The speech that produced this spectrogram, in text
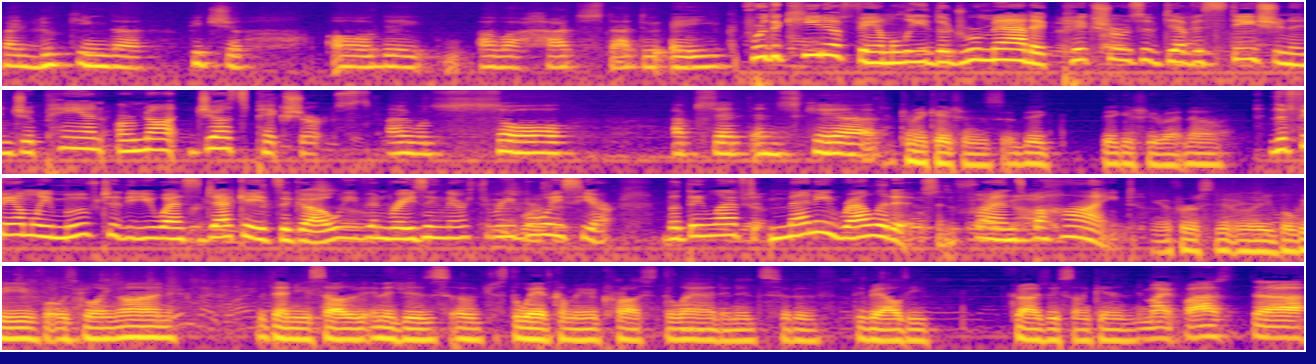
by looking the picture, oh, they, our heart start to ache. For the Kida family, the dramatic pictures of devastation in Japan are not just pictures. I was so upset and scared. Communication is a big, big issue right now. The family moved to the U.S. decades ago, even raising their three boys here. But they left many relatives and friends behind. At first, didn't really believe what was going on, but then you saw the images of just the wave coming across the land, and it's sort of the reality gradually sunk in. My first uh,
